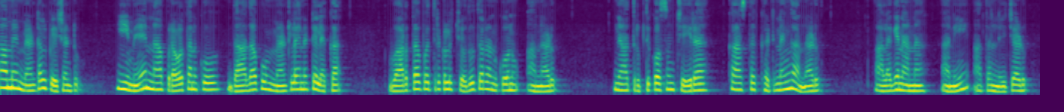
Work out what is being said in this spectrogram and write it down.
ఆమె మెంటల్ పేషెంటు. ఈమె నా ప్రవర్తనకు దాదాపు మెంటలైనట్టే లెక్క. వార్తాపత్రికలు చదువుతారనుకోను అన్నాడు. నా తృప్తి కోసం చేయరా కాస్త కఠినంగా అన్నాడు. అలాగే నాన్న అని అతను లేచాడు.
